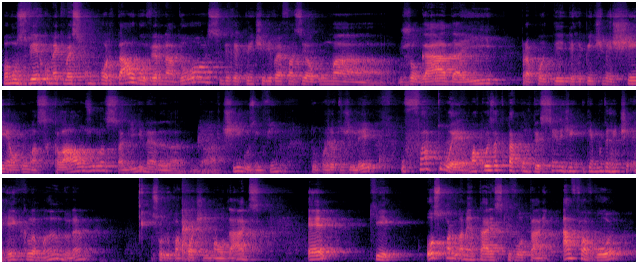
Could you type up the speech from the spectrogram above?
Vamos ver como é que vai se comportar o governador, se de repente ele vai fazer alguma jogada aí para poder de repente mexer em algumas cláusulas ali, né, da, da artigos, enfim, do projeto de lei. O fato é, uma coisa que está acontecendo e tem muita gente reclamando, né, sobre o pacote de maldades, é que os parlamentares que votarem a favor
